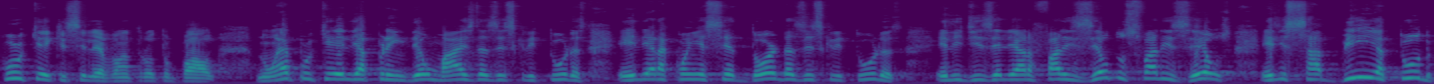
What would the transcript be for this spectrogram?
Por que, que se levanta outro Paulo? Não é porque ele aprendeu mais das Escrituras, ele era conhecedor das Escrituras. Ele diz, ele era fariseu dos fariseus, ele sabia tudo,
